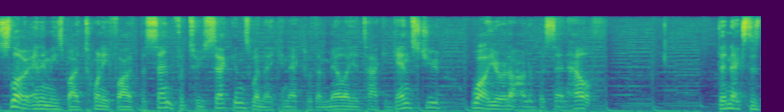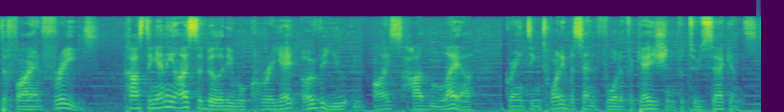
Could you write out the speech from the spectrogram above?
Slow enemies by 25% for 2 seconds when they connect with a melee attack against you while you're at 100% health. The next is Defiant Freeze. Casting any ice ability will create over you an ice hardened layer, granting 20% fortification for 2 seconds.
